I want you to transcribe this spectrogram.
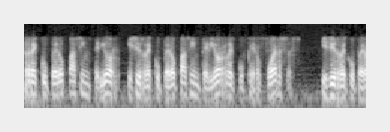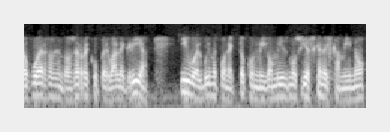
recupero paz interior. Y si recupero paz interior, recupero fuerzas. Y si recupero fuerzas, entonces recupero alegría. Y vuelvo y me conecto conmigo mismo si es que en el camino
